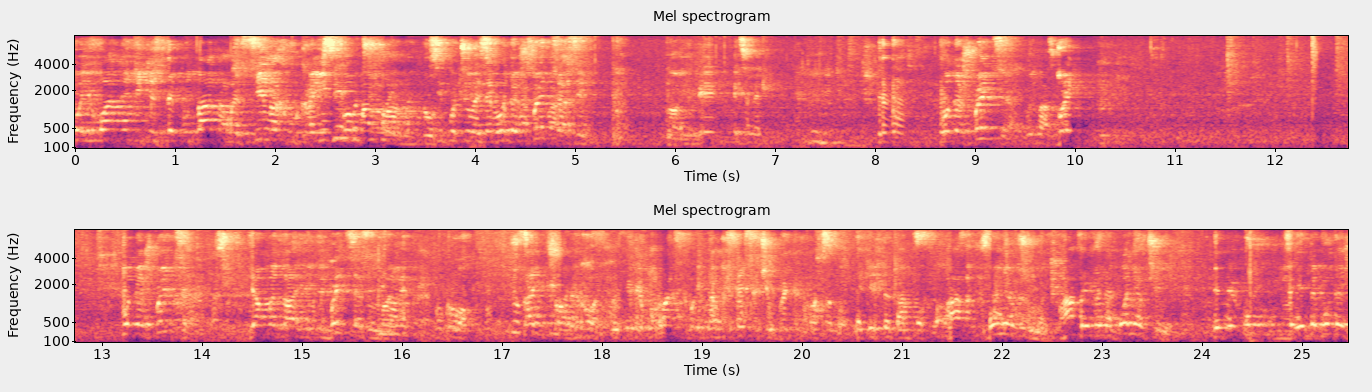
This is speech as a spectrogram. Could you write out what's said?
воювати тільки з депутатами в стінах українського парламенту. всі почули Ти будеш битися зі Будеш битися? Будь ласка. Будеш битися? Я питаю, ти битися зі мною? Попробуй. Дай що, герой, ти побачиш, бо там тисячі вбитих пацанів, яких ти там поклав. Поняв чи ні? Ти мене поняв чи ні? І ти, будеш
